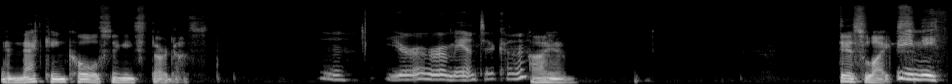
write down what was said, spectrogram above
and Nat King Cole singing Stardust. Mm, You're a romantic, huh? I am. Dislikes. Beneath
